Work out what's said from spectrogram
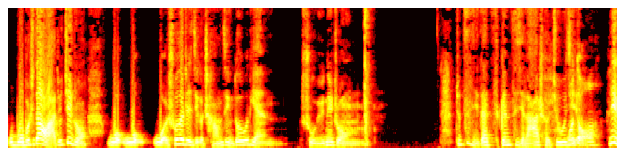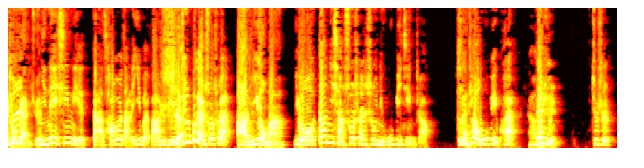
我我不知道啊，就这种我我我说的这几个场景都有点属于那种，就自己在跟自己拉扯纠结。我懂那种感觉你内心里打草稿打了一百八十遍，就是不敢说出来。啊，你有吗？有，当你想说出来的时候，你无比紧张，心跳无比快但是就是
